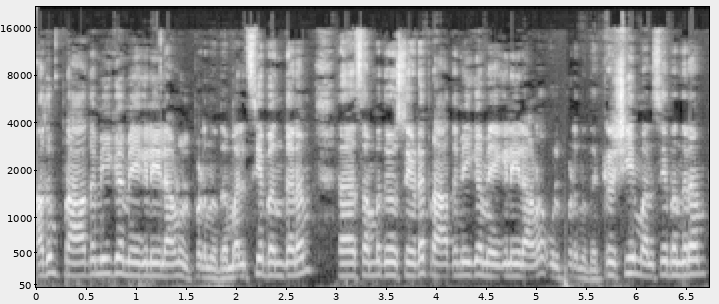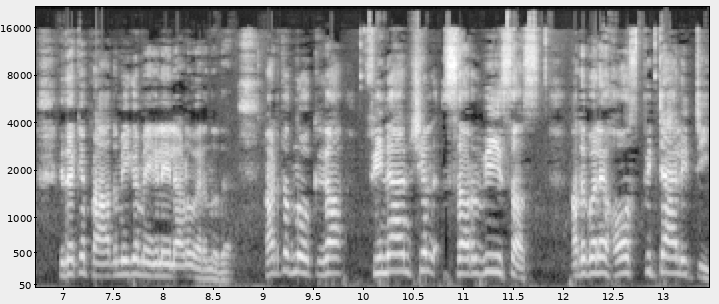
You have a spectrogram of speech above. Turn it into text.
അതും പ്രാഥമിക മേഖലയിലാണ് ഉൾപ്പെടുന്നത്. മത്സ്യബന്ധനം സമ്പദ് വ്യവസ്ഥയുടെ പ്രാഥമിക മേഖലയിലാണ് ഉൾപ്പെടുന്നത്. കൃഷി മത്സ്യബന്ധനം ഇതൊക്കെ പ്രാഥമിക മേഖലയിലാണ് വരുന്നത്. അടുത്തത് നോക്കുക. ഫിനാൻഷ്യൽ സർവീസസ്. അതുപോലെ ഹോസ്പിറ്റാലിറ്റി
